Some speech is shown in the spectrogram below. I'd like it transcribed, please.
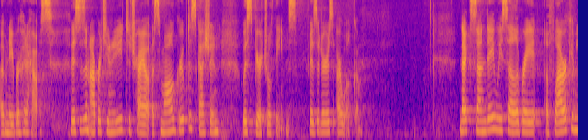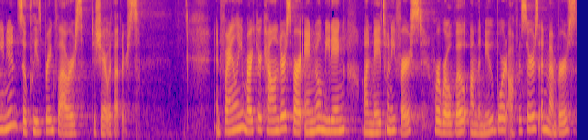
of Neighborhood House. This is an opportunity to try out a small group discussion with spiritual themes. Visitors are welcome. Next Sunday, we celebrate a flower communion, so please bring flowers to share with others. And finally, mark your calendars for our annual meeting on May 21st, where we'll vote on the new board officers and members,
